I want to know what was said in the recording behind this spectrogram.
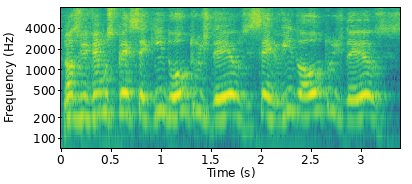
Nós vivemos perseguindo outros deuses, servindo a outros deuses.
